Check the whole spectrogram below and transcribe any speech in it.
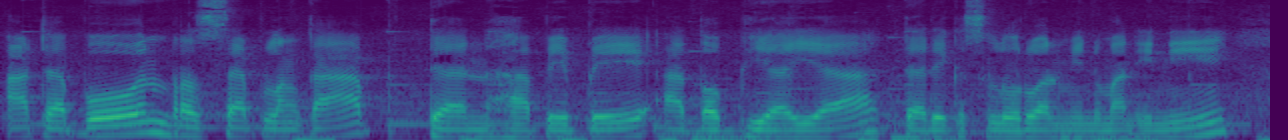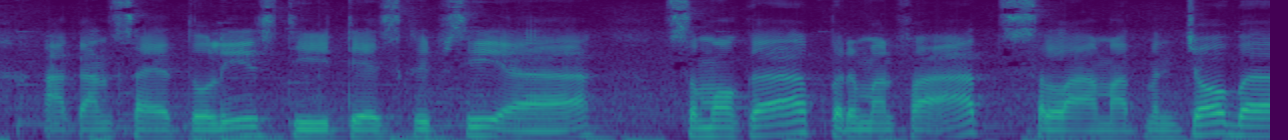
Adapun resep lengkap dan HPP atau biaya dari keseluruhan minuman ini akan saya tulis di deskripsi ya. Semoga bermanfaat. Selamat mencoba.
